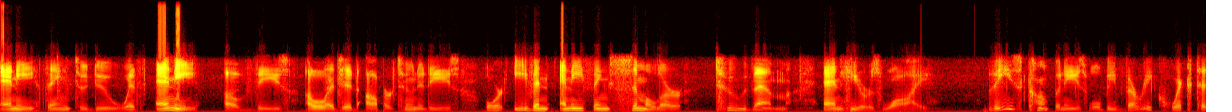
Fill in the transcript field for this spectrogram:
anything to do with any of these alleged opportunities or even anything similar to them. And here's why. These companies will be very quick to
